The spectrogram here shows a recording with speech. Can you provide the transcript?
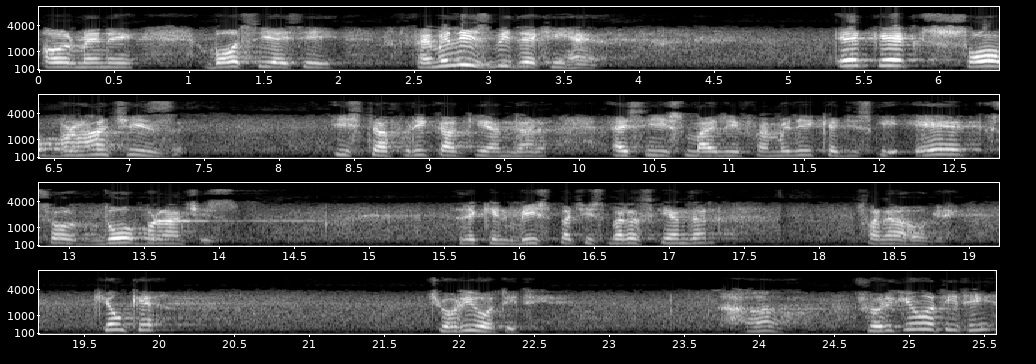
اور میں نے بہت سی ایسی فیملیز بھی دیکھی ہیں ایک ایک سو برانچز ایسٹ افریقہ کے اندر ایسی اسماعیلی فیملی کے جس کی ایک سو دو برانچز، لیکن بیس پچیس برس کے اندر فنا ہو گئے۔ کیونکہ چوری ہوتی تھی۔ ہاں چوری کیوں ہوتی تھی؟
